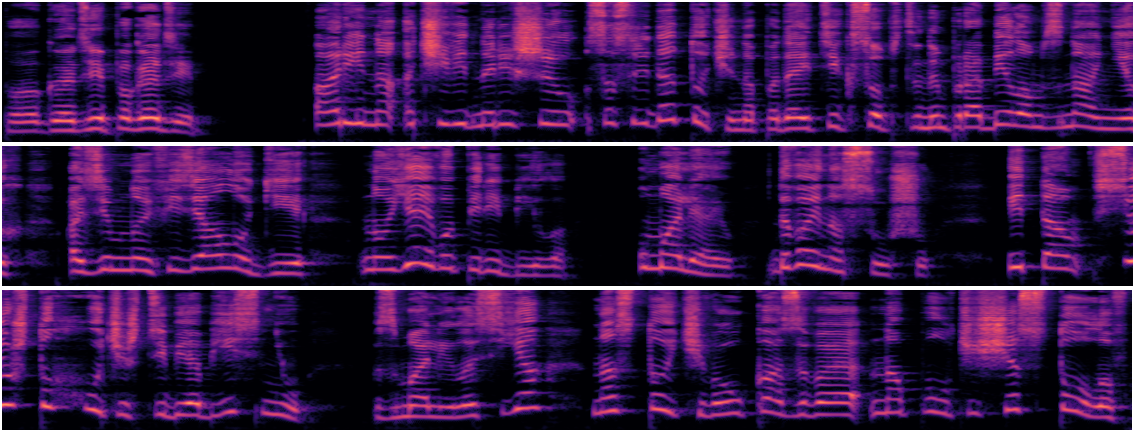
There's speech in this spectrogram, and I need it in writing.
«Погоди, погоди. Арина, очевидно, решил сосредоточенно подойти к собственным пробелам в знаниях о земной физиологии, но я его перебила. «Умоляю, давай на сушу, и там все, что хочешь, тебе объясню», — взмолилась я, настойчиво указывая на полчища столов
